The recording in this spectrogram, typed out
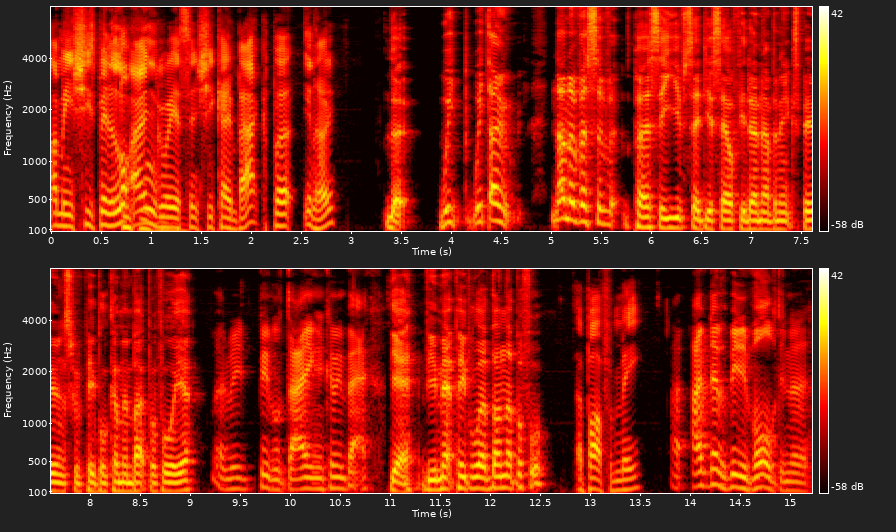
I mean, she's been a lot hmm. angrier since she came back, but you know, Look, we we don't. None of us have. Percy, you've said yourself you don't have any experience with people coming back before you. I mean, people dying and coming back. Yeah, have you met people who have done that before? apart from me. I, I've never been involved in a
